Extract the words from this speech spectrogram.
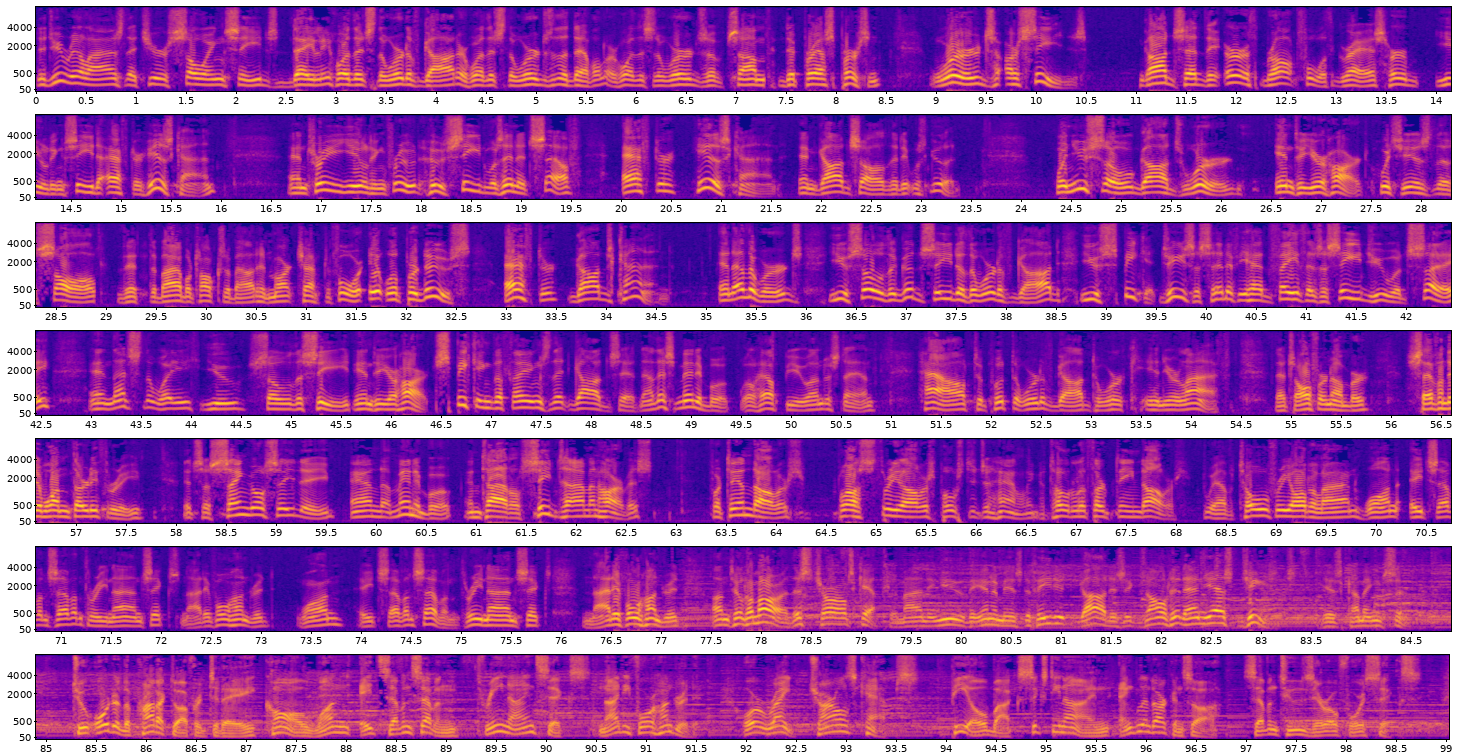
Did you realize that you're sowing seeds daily, whether it's the word of God or whether it's the words of the devil or whether it's the words of some depressed person? Words are seeds. God said the earth brought forth grass, herb yielding seed after his kind, and tree yielding fruit whose seed was in itself after his kind. And God saw that it was good. When you sow God's Word into your heart, which is the soil that the Bible talks about in Mark chapter 4, it will produce after God's kind. In other words, you sow the good seed of the Word of God, you speak it. Jesus said if you had faith as a seed, you would say, and that's the way you sow the seed into your heart, speaking the things that God said. Now, this mini book will help you understand how to put the Word of God to work in your life. That's offer number 7133. It's a single CD and a mini book entitled Seed Time and Harvest for $10 plus $3 postage and handling, a total of $13. We have a toll free order line 1 877 396 9400. 1 877 396 9400. Until tomorrow, this Charles Capps reminding you the enemy is defeated, God is exalted, and yes, Jesus is coming soon. To order the product offered today, call 1 877 396 9400 or write Charles Capps, P.O. Box 69, England, Arkansas 72046.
